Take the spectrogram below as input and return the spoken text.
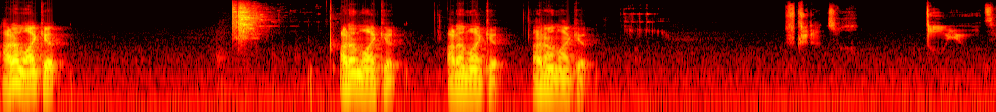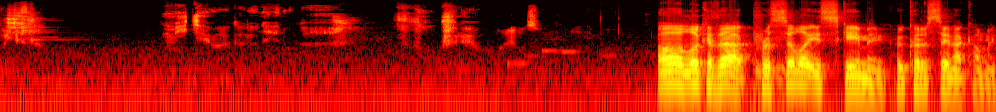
I don't like it. I don't like it. I don't like it. I don't like it. Oh, look at that. Priscilla is scheming. Who could have seen that coming?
